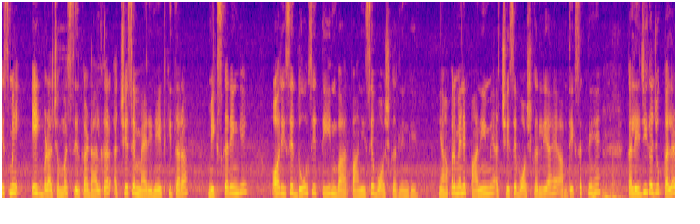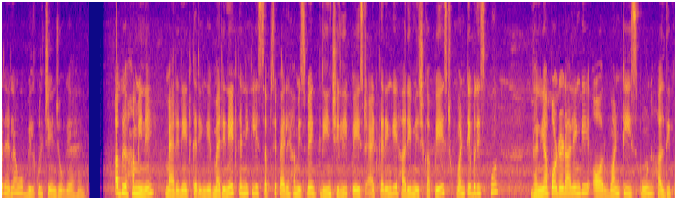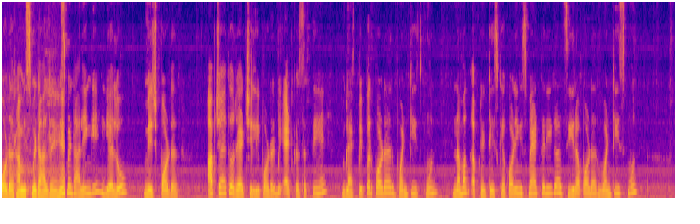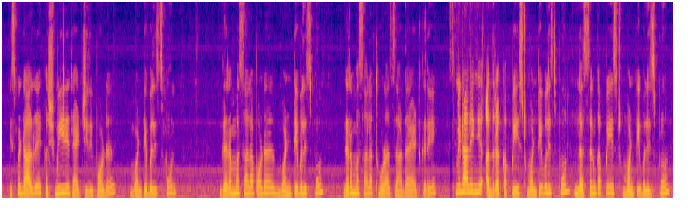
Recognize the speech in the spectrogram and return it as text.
इसमें एक बड़ा चम्मच सिरका डालकर अच्छे से मैरिनेट की तरह मिक्स करेंगे और इसे दो से तीन बार पानी से वॉश कर लेंगे। यहाँ पर मैंने पानी में अच्छे से वॉश कर लिया है, आप देख सकते हैं। कलेजी का जो कलर है ना, वो बिल्कुल चेंज हो गया है। अब हम इन्हें मैरिनेट करेंगे। मैरिनेट करने के लिए सबसे पहले हम इसमें ग्रीन चिली पेस्ट ऐड करेंगे। हरी मिर्च का पेस्ट, वन टेबल स्पून धनिया पाउडर डालेंगे और वन टीस्पून हल्दी पाउडर हम इसमें डाल रहे हैं। इसमें डालेंगे येलो मिर्च पाउडर। आप चाहे तो रेड चिली पाउडर भी ऐड कर सकते हैं। Black pepper powder, one teaspoon नमक अपने टेस्ट के अकॉर्डिंग इसमें ऐड करिएगा। ज़ीरा पाउडर, वन टीस्पून। इसमें डाल रहे हैं Kashmiri red chilli powder, one tablespoon garam masala powder one tablespoon garam masala थोड़ा ज़्यादा ऐड करें। इसमें डालेंगे अदरक का पेस्ट वन टेबल स्पून लहसुन का पेस्ट वन टेबल स्पून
